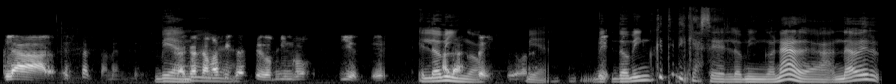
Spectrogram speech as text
Claro, exactamente. Bien. La Caja Muy Mágica este domingo 7. El A las domingo. 20 horas. Bien. Sí. Domingo, ¿qué tienes que hacer el domingo? Nada, anda a ver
